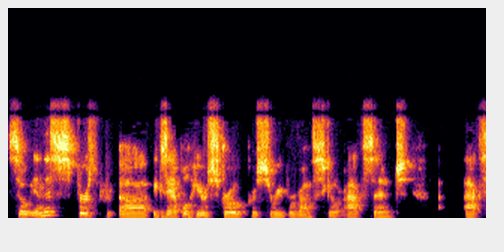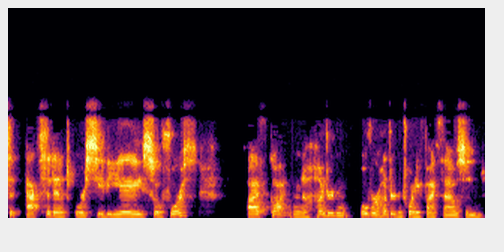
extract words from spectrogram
So in this first uh, example here, stroke or cerebrovascular accident, accident or CVA, so forth, I've gotten 100 over 125,000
